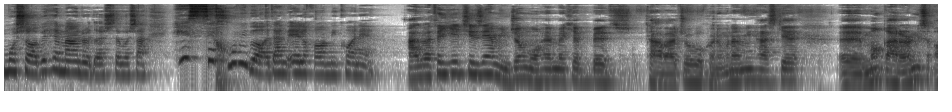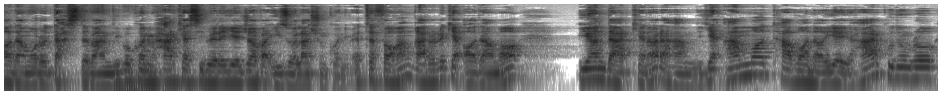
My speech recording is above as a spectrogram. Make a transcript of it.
مشابه من رو داشته باشن. حس خوبی به آدم القا می‌کنه. البته یه چیزی هم اینجا مهمه که به توجه بکنیم. اونم این هست که ما قرار نیست آدما رو دستبندی بکنیم هر کسی بره یه جا و ایزولهشون کنیم. اتفاقا قراره که آدما بیان در کنار هم دیگه اما توانایی هر کدوم رو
